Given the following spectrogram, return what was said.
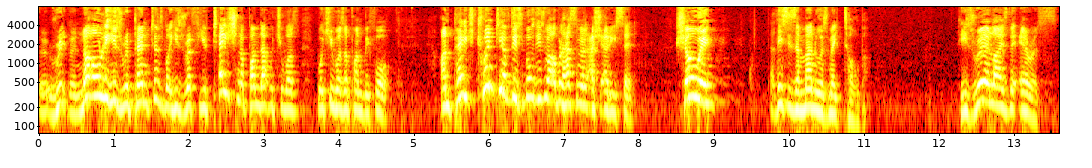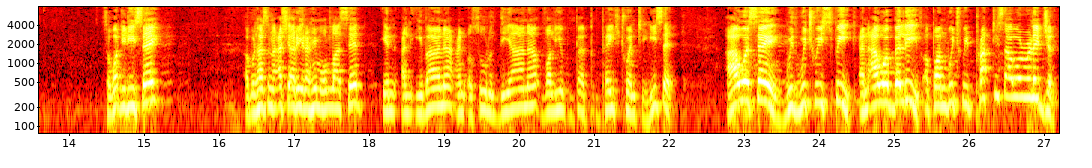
re, not only his repentance, but his refutation upon that which he was, which he was upon before. On page 20 of this book, this is what Abu Hassan al-Ash'ari said, showing that this is a man who has made tawbah. He's realized the errors. So what did he say? Abu Hassan al-Ash'ari rahimahullah said in Al-Ibana and Usul al-Diyana, volume, page 20, he said, our saying with which we speak and our belief upon which we practice our religion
